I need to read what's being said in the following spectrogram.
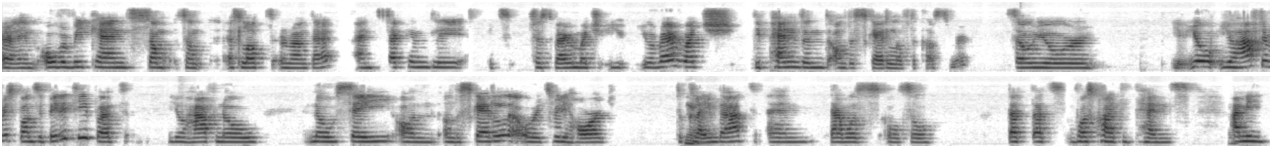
um, over weekends, some some a slot around that. And secondly, it's just very much you, you're very much dependent on the schedule of the customer. So you're you you have the responsibility, but you have no no say on on the schedule, or it's really hard to yeah. claim that. And that was also that that was quite intense. I mean,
